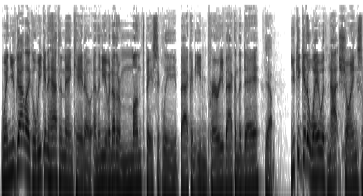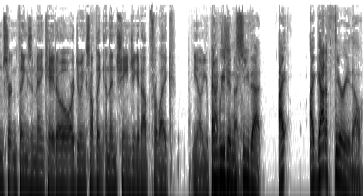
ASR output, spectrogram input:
when you've got like a week and a half in Mankato and then you have another month basically back in Eden Prairie back in the day, Yep. you could get away with not showing some certain things in Mankato or doing something and then changing it up for like you know your And we didn't home. see that. I I got a theory though.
